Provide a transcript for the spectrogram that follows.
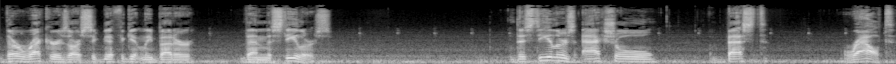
their records are significantly better than the Steelers the Steelers' actual best route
